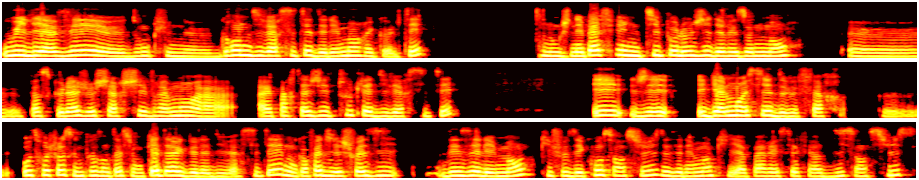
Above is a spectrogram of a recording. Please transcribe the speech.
où il y avait euh, donc une grande diversité d'éléments récoltés. Donc je n'ai pas fait une typologie des raisonnements, euh, parce que là je cherchais vraiment à, partager toute la diversité. Et j'ai également essayé de faire euh, autre chose qu'une présentation catalogue de la diversité. Donc en fait j'ai choisi des éléments qui faisaient consensus, des éléments qui apparaissaient faire dissensus,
